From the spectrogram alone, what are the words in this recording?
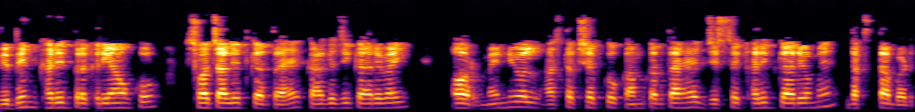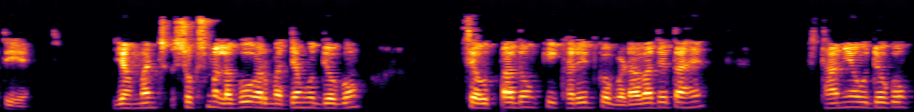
विभिन्न खरीद प्रक्रियाओं को स्वचालित करता है, कागज़ी कार्यवाही और मैनुअल हस्तक्षेप को कम करता है, जिससे खरीद कार्यों में दक्षता बढ़ती है। यह मंच सूक्ष्म लघु और मध्यम उद्योगों से उत्पादों की खरीद को बढ़ावा देता है। स्थानीय उद्योगों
